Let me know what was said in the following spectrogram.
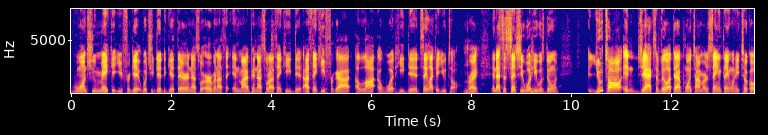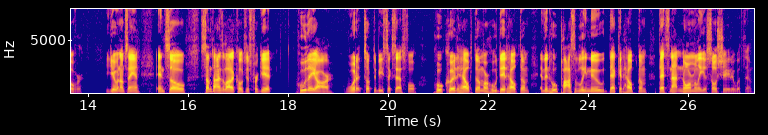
once you make it, you forget what you did to get there, and that's what Urban. I think, in my opinion, that's what I think he did. I think he forgot a lot of what he did. Say like at Utah, mm-hmm. right? And that's essentially what he was doing. Utah and Jacksonville at that point in time are the same thing when he took over. You get what I'm saying? And so sometimes a lot of coaches forget who they are, what it took to be successful, who could help them or who did help them, and then who possibly knew that could help them that's not normally associated with them.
